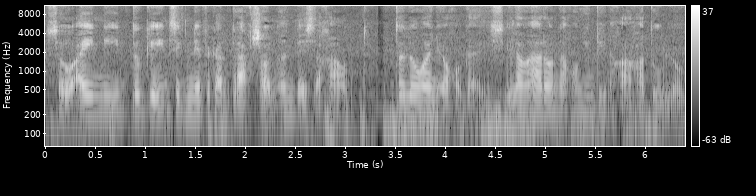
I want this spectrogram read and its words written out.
So I need to gain significant traction on this account. Tulungan niyo ako guys. Ilang araw na akong hindi nakakatulog.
